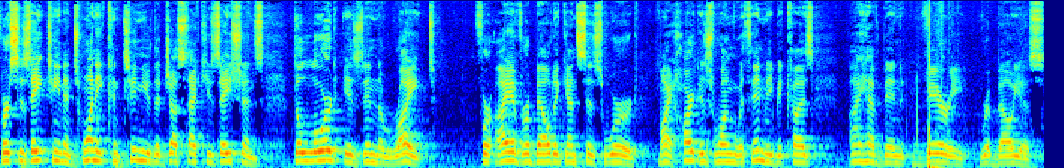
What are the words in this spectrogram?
Verses 18 and 20 continue the just accusations. The Lord is in the right, for I have rebelled against his word. My heart is wrung within me because I have been very rebellious.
